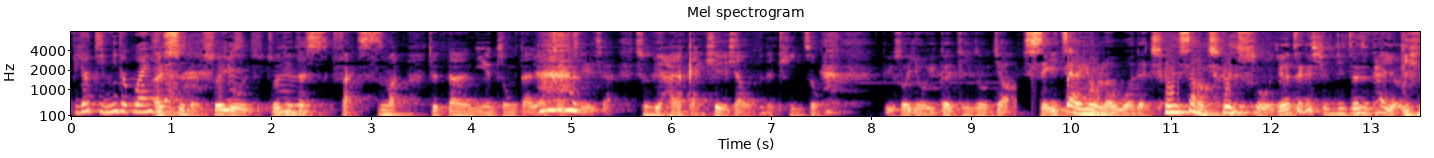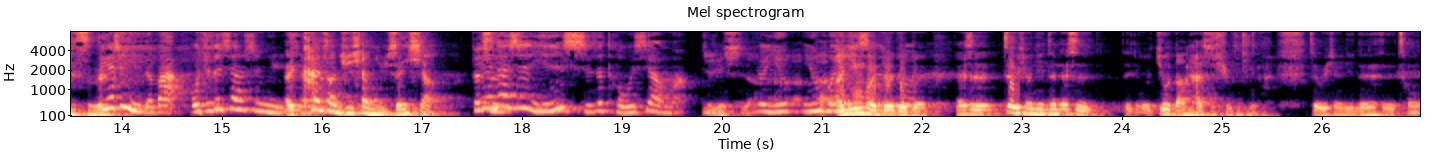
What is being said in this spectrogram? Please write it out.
比较紧密的关系。哎，是的，所以我昨天在反思嘛，就当年终大家总结一下，顺便还要感谢一下我们的听众。比如说有一个听众叫“谁占用了我的村上春树”，我觉得这个兄弟真是太有意思了。应该是女的吧？我觉得像是女。哎，看上去像女生像，但是它是银石的头像嘛，银石啊，就银银魂啊，银魂，对对对。但是这位兄弟真的是，我就当他是兄弟了。这位兄弟真的是从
